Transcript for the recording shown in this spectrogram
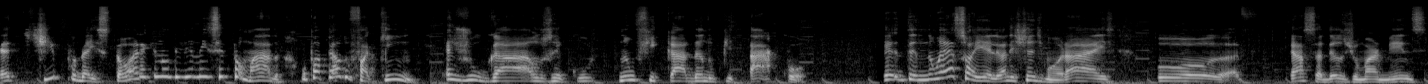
é tipo da história que não devia nem ser tomado. O papel do Faquin é julgar os recursos, não ficar dando pitaco. Não é só ele, o Alexandre de Moraes, o, graças a Deus, Gilmar Mendes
